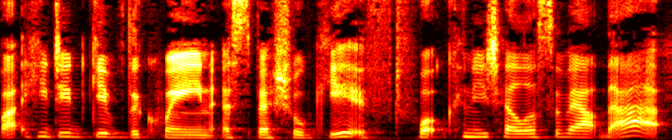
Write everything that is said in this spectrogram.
but he did give the Queen a special gift. What can you tell us about that?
